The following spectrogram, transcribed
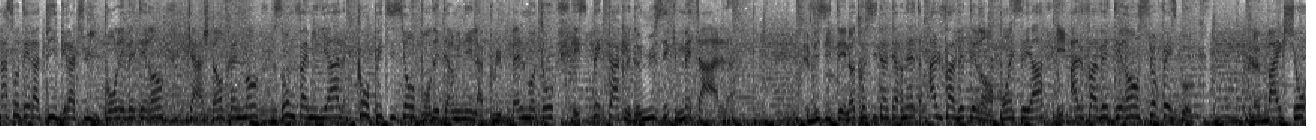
massothérapie gratuit pour les vétérans, cage d'entraînement, zone familiale, compétition pour déterminer la plus belle moto et spectacle de musique métal. Visitez notre site internet alphavétéran.ca et Alpha Vétéran sur Facebook. Le Bike Show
